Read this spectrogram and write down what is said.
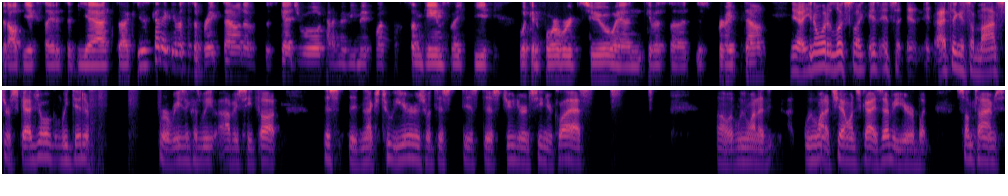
that I'll be excited to be at. Uh, could you just kind of give us a breakdown of the schedule, kind of maybe what some games might be looking forward to, and give us a just breakdown? Yeah, you know what it looks like. It, it's, it, I think it's a monster schedule. We did it for a reason because we obviously thought this the next two years with this this this junior and senior class uh, we want to we want to challenge guys every year, but sometimes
